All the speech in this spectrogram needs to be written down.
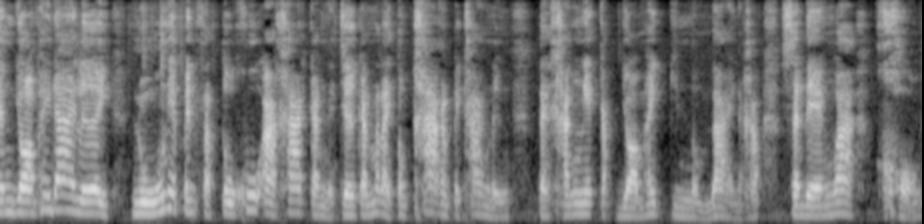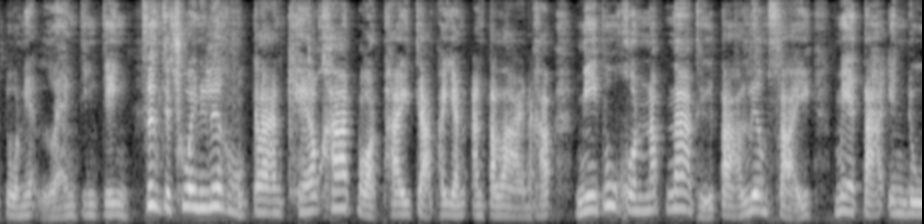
ยังยอมให้ได้เลย หนูเนี่ยเป็นศัตรูคู่อาฆาตกันเนี่ยเจอกันเมื่อไหร่ต้องฆ่ากันไปข้างหนึ่งแต่ครั้งนี้กลับยอมให้กินนมได้นะครับ แสดงว่าของตัวเนี้ยแรงจริง ๆ ซึ่งจะช่วยในเรื่องของการแคล้วคาดปลอดภัยจากพยันอันตรายนะครับ มีผู้คนนับหน้าถือตาเลื่อมใส เมตตาเอ็นดู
